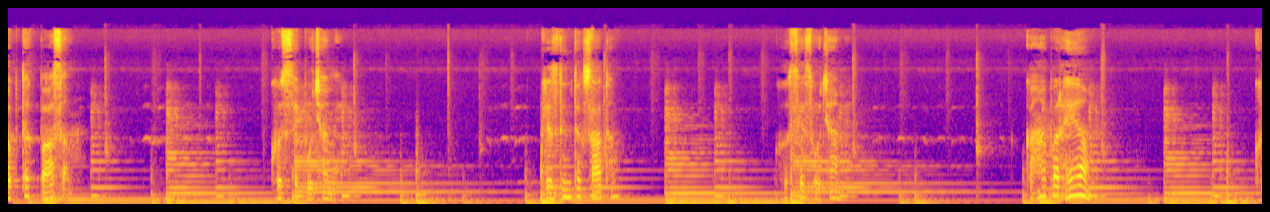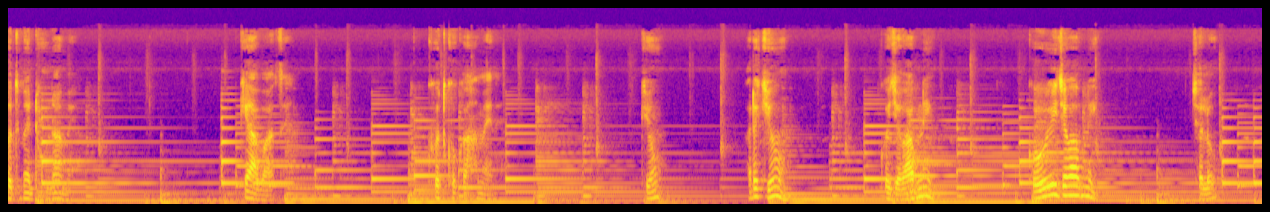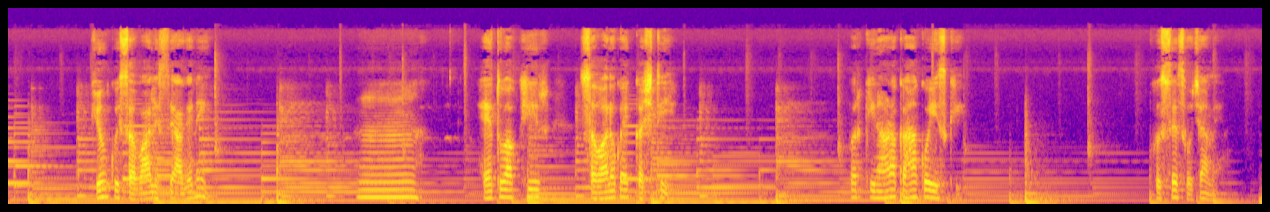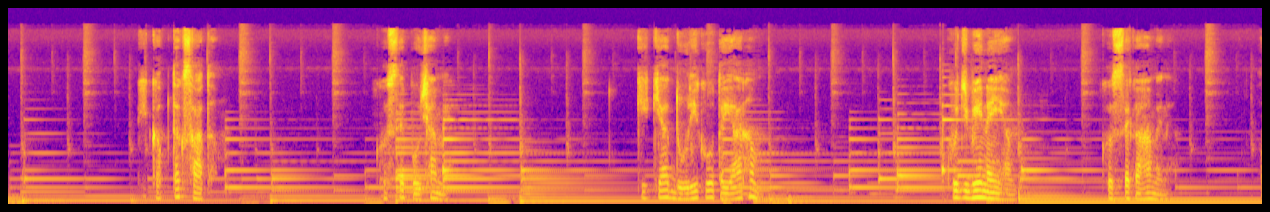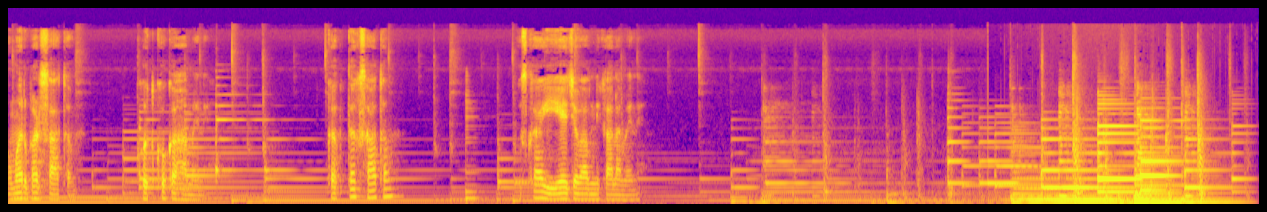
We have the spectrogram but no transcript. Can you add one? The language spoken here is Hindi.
कब तक पास हम? खुद से पूछा मैं। किस दिन तक साथ हम? खुद से सोचा मैं। कहाँ पर है हम? खुद में ढूंढा मैं। क्या बात है? खुद को कहा मैंने। क्यों? अरे क्यों? कोई जवाब नहीं। कोई जवाब नहीं। चलो। क्यों? कोई सवाल इससे आगे नहीं? हम्म, है तो आखिर सवालों का एक कश्ती। पर किनारा कहाँ कोई इसकी? खुद से सोचा मैं कि कब तक साथ हम। खुद से पूछा मैं कि क्या दूरी को तैयार हम? कुछ भी नहीं हम। खुद से कहा मैंने, उम्र भर साथ हम, खुद को कहा मैंने। कब तक साथ हम? उसका ये जवाब निकाला मैंने।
